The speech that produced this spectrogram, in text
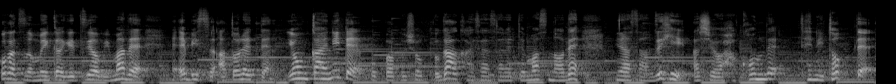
5月の6日月曜日まで恵比寿アトレ店4階にてポップアップショップが開催されてますので皆さんぜひ足を運んで手に取って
